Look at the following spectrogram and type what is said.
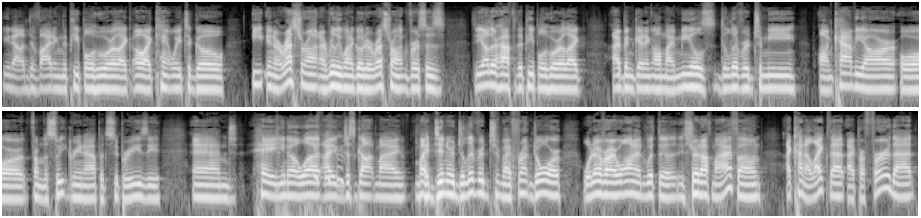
You know, dividing the people who are like, "Oh, I can't wait to go eat in a restaurant. I really want to go to a restaurant," versus the other half of the people who are like, "I've been getting all my meals delivered to me on Caviar or from the Sweet Green app. It's super easy." And hey, you know what? I just got my my dinner delivered to my front door, whatever I wanted with the straight off my iPhone. I kind of like that. I prefer that.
